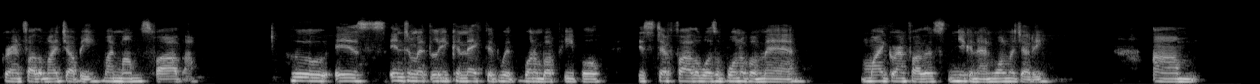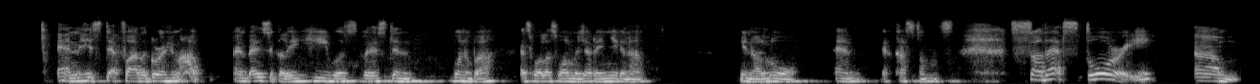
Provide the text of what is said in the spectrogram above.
grandfather, my jubby, my mum's father, who is intimately connected with Wanamba people. His stepfather was a Wanamba man. My grandfather's Niganan Walmajari. Um, and his stepfather grew him up. And basically, he was versed in Wanaba as well as Walmajari Nigana, you know, law and customs. So that story um,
